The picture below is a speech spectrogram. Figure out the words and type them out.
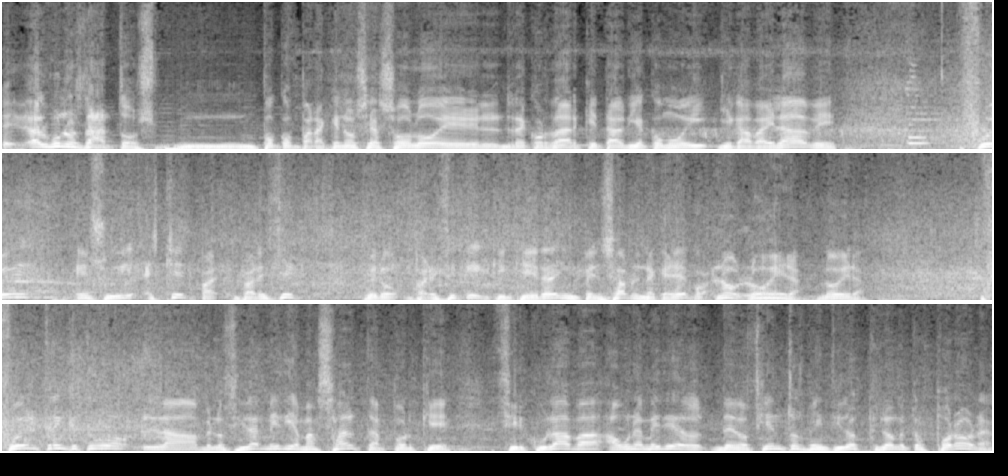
Eh, algunos datos, mm, un poco para que no sea solo el recordar que tal día como hoy llegaba el AVE. Fue en su día, es que pa- parece, pero parece que, que- era impensable en aquella época. No, lo era, lo era. Fue el tren que tuvo la velocidad media más alta porque circulaba a una media de 222 kilómetros por hora.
